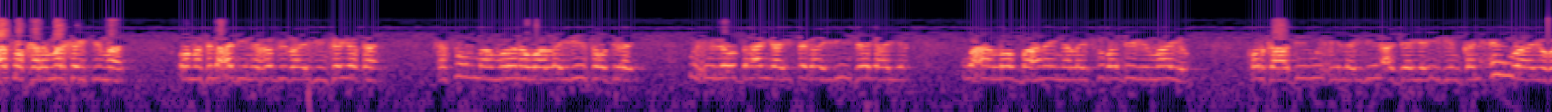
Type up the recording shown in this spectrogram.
هاتو كلمة كيتمات ومثل عدين الرب بايدين كيوتان كي rasuul maamulana waa la idiin soo diray wixii loo baahan yahay isagaa idiin sheegaya waxaan loo baahnayna layskuba dhigi maayo kolka haddii wixii laydiin caddeeyey idin qancin waayo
